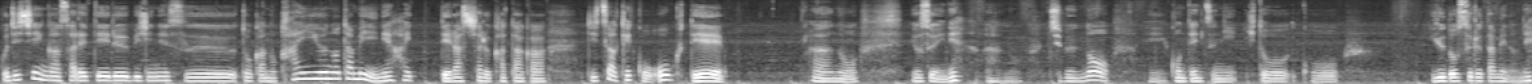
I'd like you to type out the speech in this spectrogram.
ご自身がされているビジネスとかの勧誘のためにね入ってらっしゃる方が実は結構多くてあの要するにねあの自分の、えー、コンテンツに人をこう誘導するためのね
